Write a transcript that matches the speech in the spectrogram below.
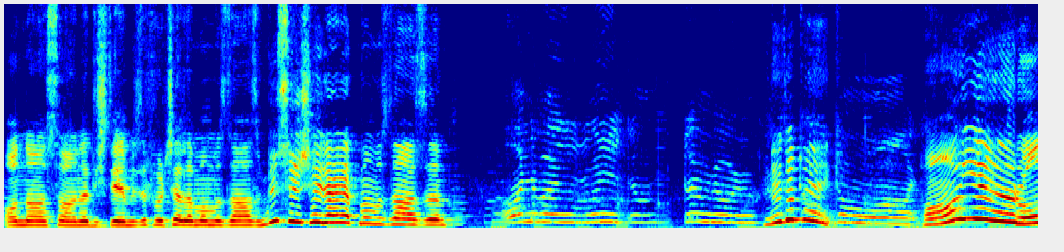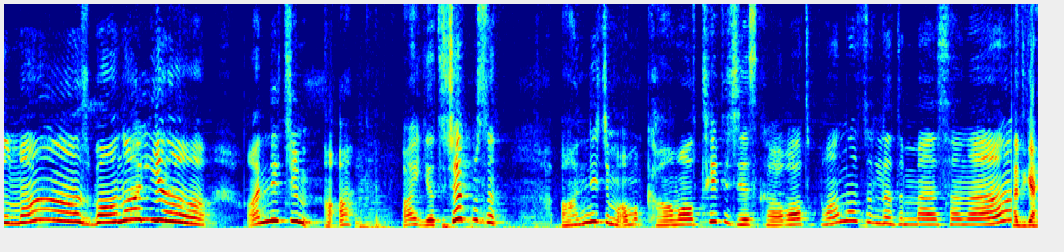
Ondan sonra dişlerimizi fırçalamamız lazım. Bir sürü şeyler yapmamız lazım. Anne ben istemiyorum. Ne demek? Hayır olmaz Banalya. Anneciğim. Aa ay yatacak mısın? Anneciğim ama kahvaltı edeceğiz. Kahvaltı falan hazırladım ben sana. Hadi gel.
